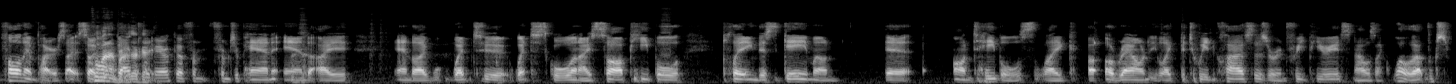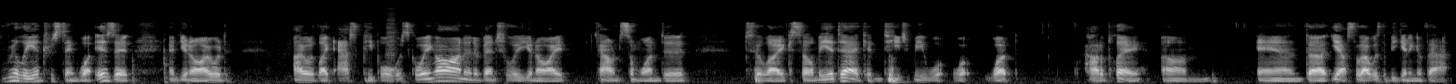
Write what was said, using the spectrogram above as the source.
Fallen Empires. I, so Fallen I moved back Empires, to. America from, from Japan, and I and I went to went to school, and I saw people playing this game on uh, on tables, like uh, around, like between classes or in free periods, and I was like, "Whoa, that looks really interesting. What is it?" And you know, I would I would like ask people what was going on, and eventually, you know, I found someone to to like sell me a deck and teach me what what, what how to play. Um, and uh, yeah, so that was the beginning of that.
